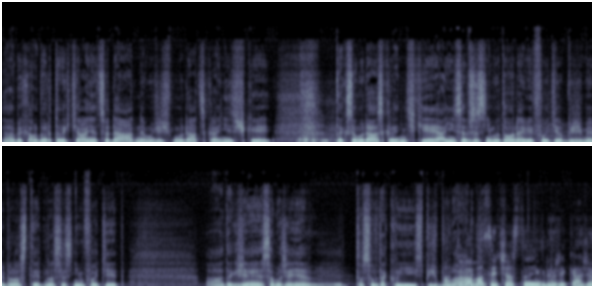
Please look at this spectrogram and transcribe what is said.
já bych Albertovi chtěla něco dát, nemůžeš mu dát skleničky. tak jsem mu dal skleničky, ani jsem se s ním u toho nevyfotil, protože mi bylo stydno se s ním fotit. A takže samozřejmě to jsou takový spíš bulvární. A to vám asi často někdo říká, že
